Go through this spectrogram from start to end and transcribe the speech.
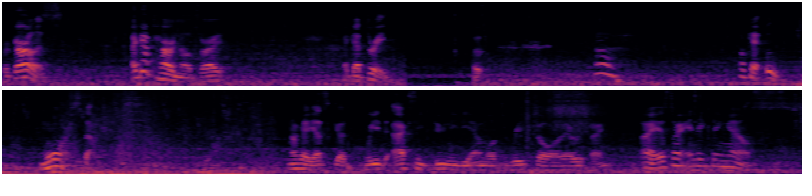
Regardless. I got power notes, right? I got three. Oh. Oh. Okay, ooh. More stuff. Okay, that's good. We actually do need the ammo to refill and everything. Alright, is there anything else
